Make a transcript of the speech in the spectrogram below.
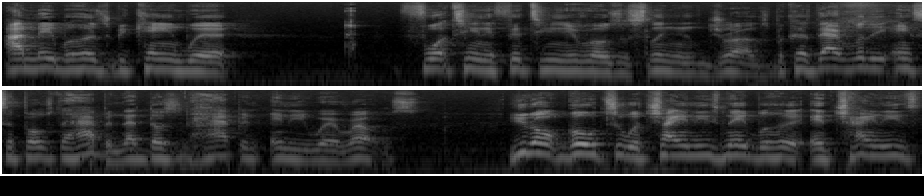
our neighborhoods became where 14 and 15 year olds are slinging drugs because that really ain't supposed to happen. That doesn't happen anywhere else. You don't go to a Chinese neighborhood and Chinese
